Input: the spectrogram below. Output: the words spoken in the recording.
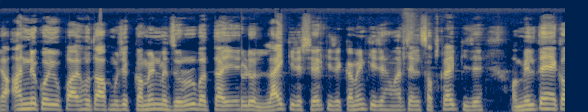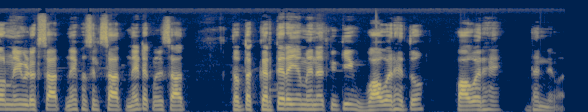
या अन्य कोई उपाय हो तो आप मुझे कमेंट में ज़रूर बताइए। वीडियो लाइक कीजिए शेयर कीजिए कमेंट कीजिए, हमारे चैनल सब्सक्राइब कीजिए, और मिलते हैं एक और नई वीडियो के साथ नई फ़सल के साथ, नए टेक्नोलॉजी के साथ। तब तक करते रहिए मेहनत, क्योंकि वावर है तो पावर है। धन्यवाद।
